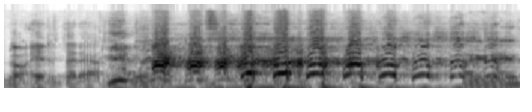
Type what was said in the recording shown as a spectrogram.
Gonna edit that out. Oh, your name?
